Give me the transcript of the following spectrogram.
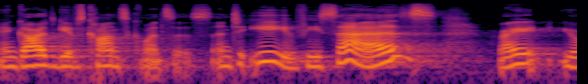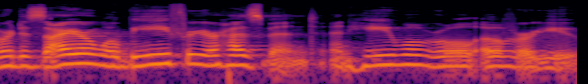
and God gives consequences. And to Eve, he says, right, your desire will be for your husband, and he will rule over you.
